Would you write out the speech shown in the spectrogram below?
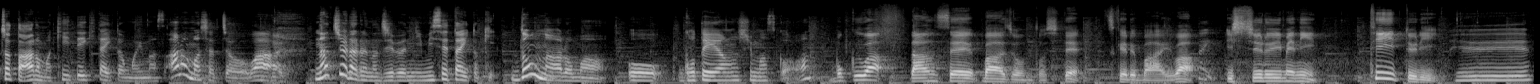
ちょっとアロマ聞いていきたいと思います。アロマ社長は、はい。ナチュラルな自分に見せたい時どんなアロマをご提案しますか？僕は男性バージョンとしてつける場合は、はい。1種類目にティートゥリー。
